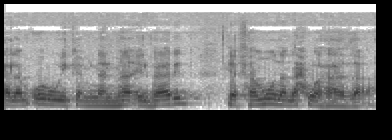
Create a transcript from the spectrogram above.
ألم أروك من الماء البارد؟ يفهمون نحو هذا.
